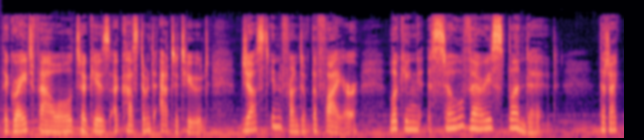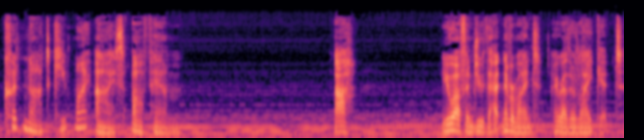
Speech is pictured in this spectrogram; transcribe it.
the great fowl took his accustomed attitude just in front of the fire, looking so very splendid that I could not keep my eyes off him. Ah, you often do that. Never mind. I rather like it,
